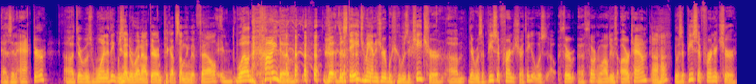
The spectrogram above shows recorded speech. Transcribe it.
as an actor. Uh, there was one, I think it was You had to run out there and pick up something that fell. well, kind of. the the stage manager, wh- who was a teacher, um, there was a piece of furniture. I think it was Thur- uh, Thornton Wilder's Our Town. Uh huh. It was a piece of furniture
